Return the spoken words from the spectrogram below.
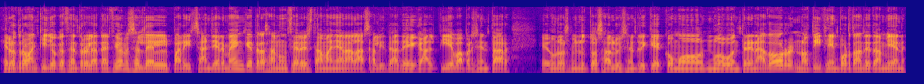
El otro banquillo que centro la atención es el del Paris Saint-Germain, que tras anunciar esta mañana la salida de Galtier va a presentar en unos minutos a Luis Enrique como nuevo entrenador. Noticia importante también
